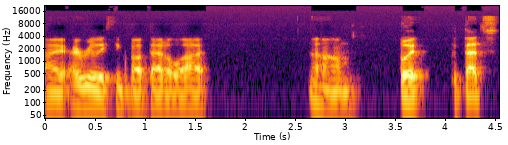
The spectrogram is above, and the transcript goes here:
I, I, really think about that a lot. Um, but but that's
